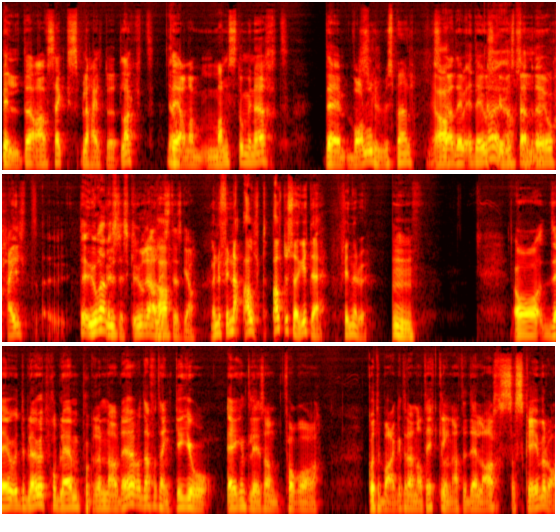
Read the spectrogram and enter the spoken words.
Bildet av sex blir helt ødelagt. Det er gjerne mannsdominert. Det er vold. Skuespill. Ja, Ja, det, det er jo skuespill. ja, ja, skuespill. det er jo helt Det er urealistisk. U urealistisk, ja. Men du finner alt. Alt du søker etter, finner du. Mm. Og det, jo, det blir jo et problem på grunn av det, og derfor tenker jeg jo egentlig sånn for å gå tilbake til den artikkelen, at det Lars skriver, da,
